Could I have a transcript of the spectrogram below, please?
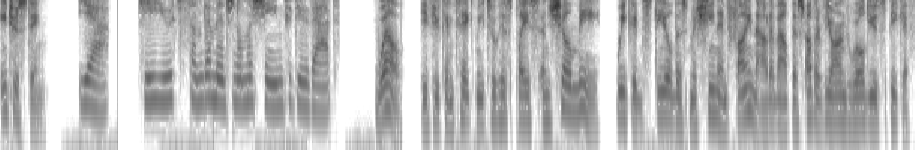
Interesting. Yeah. He used some dimensional machine to do that. Well, if you can take me to his place and show me, we could steal this machine and find out about this other beyond world you speak of,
